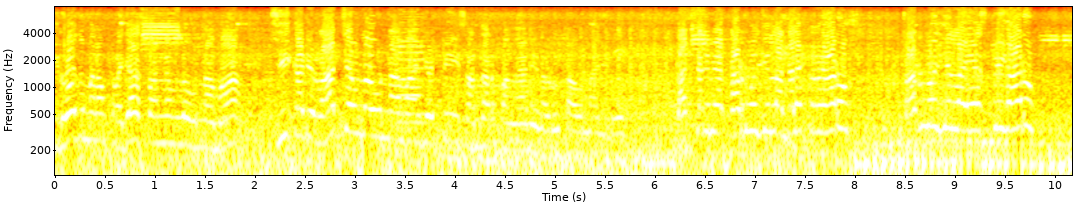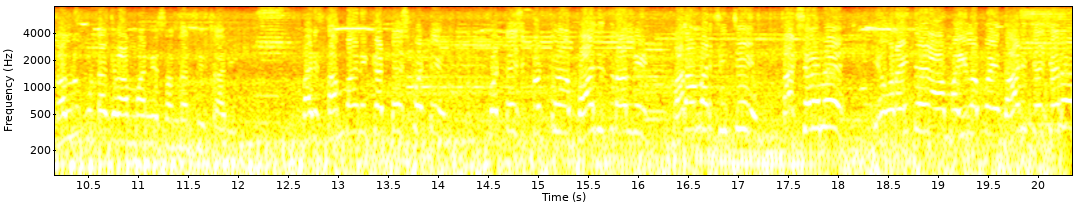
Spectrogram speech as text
ఈరోజు మనం ప్రజాస్వామ్యంలో ఉన్నామా? చీకటి రాజ్యంలో ఉన్నామా అని చెప్పి ఈ సందర్భంగా నేను అడుగుతా ఉన్నాను ఈరోజు. తక్షణమే కర్నూలు జిల్లా కలెక్టర్ గారు కర్నూలు జిల్లా ఎస్పీ గారు కల్లుకుంట గ్రామాన్ని సందర్శించాలి. మరి స్తంభానికి కట్టేసి కొట్టి కొట్టేసి కొట్టిన బాధితురాల్ని పరామర్శించి తక్షణమే ఎవరైతే ఆ మహిళపై దాడి చేశారో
